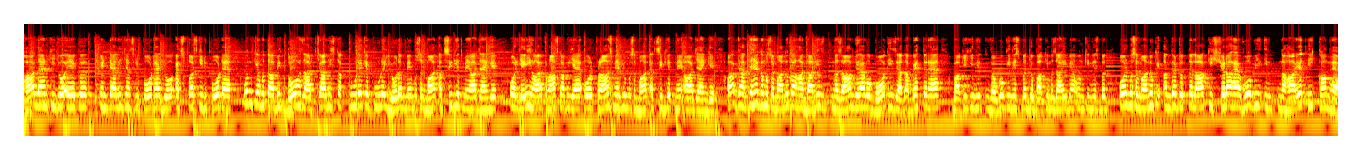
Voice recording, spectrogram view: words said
ہال لینڈ کی جو ایک انٹیلیجنس رپورٹ ہے، جو ایکسپرٹس کی رپورٹ ہے، ان کے مطابق دو ہزار چالیس تک پورے کے پورے یورپ میں مسلمان اکثریت میں آ جائیں گے اور یہی حال فرانس کا بھی ہے اور فرانس میں بھی مسلمان اکثریت میں آ جائیں گے۔ آپ جانتے ہیں کہ مسلمانوں کا خاندانی نظام جو ہے وہ بہت ہی زیادہ بہتر ہے۔ باقی کی لوگوں کی نسبت جو باقی مذاہب ہیں، ان کی نسبت اور مسلمانوں کے اندر جو طلاق کی شرح ہے، وہ بھی نہایت ہی کم ہے۔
